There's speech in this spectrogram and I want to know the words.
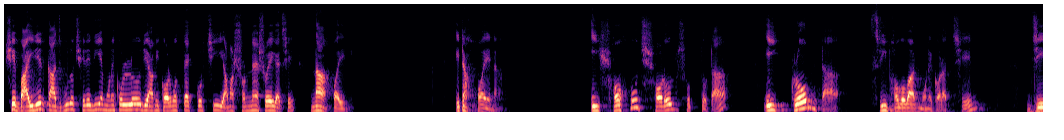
সে বাইরের কাজগুলো ছেড়ে দিয়ে মনে করল যে আমি কর্মত্যাগ করছি, আমার সন্ন্যাস হয়ে গেছে, না, হয়নি। এটা হয় না। এই সহজ, সরল সত্যটা, এই ক্রমটা শ্রী ভগবান মনে করাচ্ছেন যে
